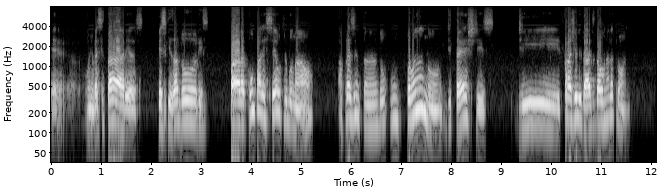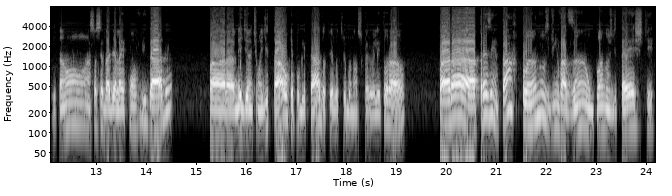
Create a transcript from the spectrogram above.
é, universitárias, pesquisadores, para comparecer ao tribunal apresentando um plano de testes de fragilidades da urna eletrônica. Então, a sociedade ela é convidada para, mediante um edital que é publicado pelo Tribunal Superior Eleitoral, para apresentar planos de invasão, planos de teste,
